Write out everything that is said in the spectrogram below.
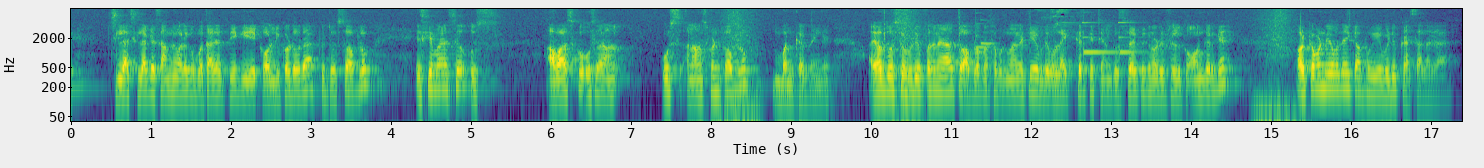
चिल्ला चिल्ला के सामने वाले को बता देती है कि ये कॉल रिकॉर्ड हो रहा है, फिर दोस्तों आप लोग इसकी मदद से उस आवाज़ को, उस उस अनाउंसमेंट को आप लोग बंद कर देंगे। आई होप दोस्तों वीडियो पसंद आया तो आप लोग अपना सपोर्ट बना रखिए, वीडियो को लाइक करके चैनल को सब्सक्राइब करके नोटिफिकेशन को ऑन करके, और कमेंट में बताइए कि आपको ये वीडियो कैसा लगा है।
